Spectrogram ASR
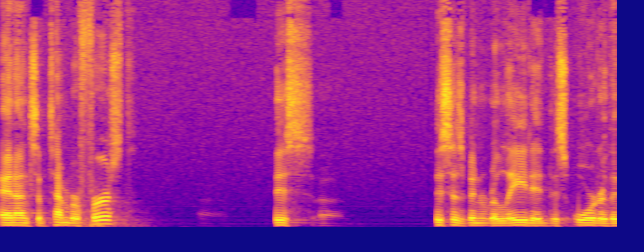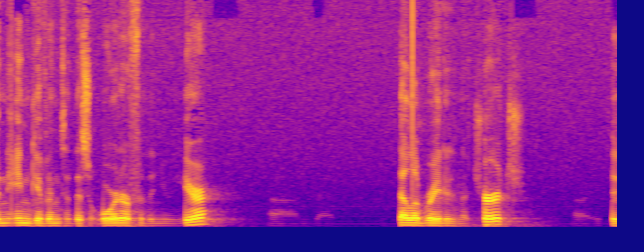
And on September 1st, this, uh, this has been related, this order, the name given to this order for the new year, uh, celebrated in the church. Uh,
